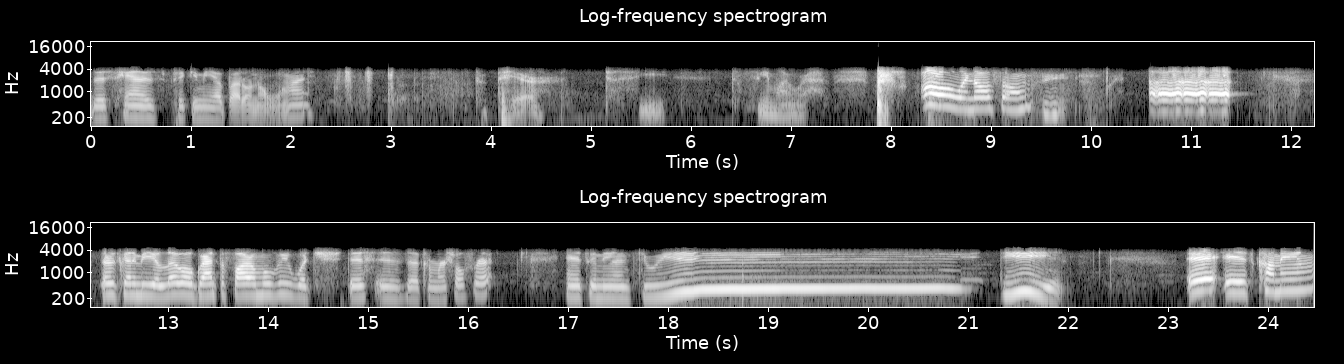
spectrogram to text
This hand is picking me up. I don't know why. Prepare to see to see my wrath. Oh, and also, uh, there's going to be a Lego Grand Theft Auto movie, which this is the commercial for it. And it's going to be on 3D. It is coming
